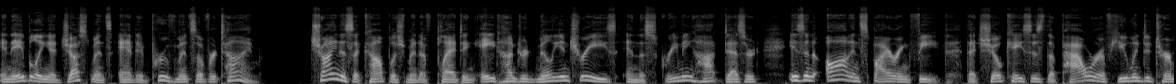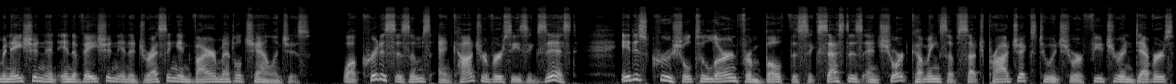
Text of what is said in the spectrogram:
enabling adjustments and improvements over time. China's accomplishment of planting 800 million trees in the screaming hot desert is an awe-inspiring feat that showcases the power of human determination and innovation in addressing environmental challenges. While criticisms and controversies exist, it is crucial to learn from both the successes and shortcomings of such projects to ensure future endeavors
